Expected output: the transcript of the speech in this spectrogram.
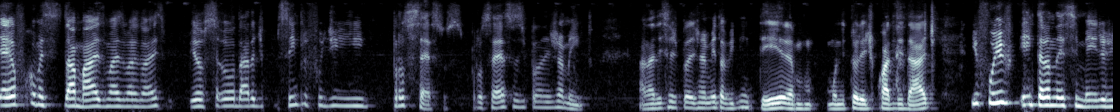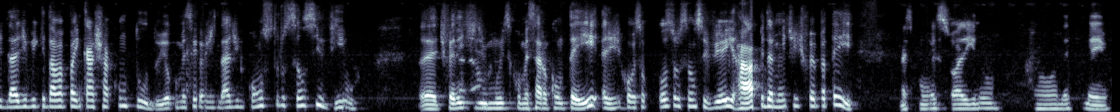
E aí eu comecei a estudar mais, mais, mais, mais. Eu, eu da área de, sempre fui de processos, processos de planejamento. Analista de planejamento a vida inteira, monitorei de qualidade. E fui entrando nesse meio de agilidade e vi que dava para encaixar com tudo. E eu comecei com agilidade em construção civil. É, diferente de muitos que começaram com TI, a gente começou com construção civil e rapidamente a gente foi para TI. Mas começou aí no, no, nesse meio.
